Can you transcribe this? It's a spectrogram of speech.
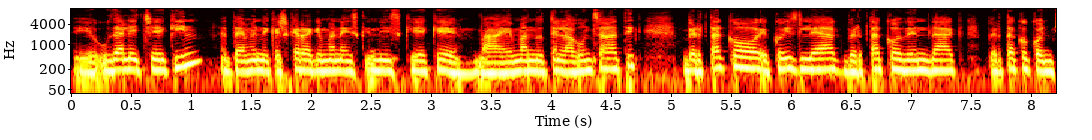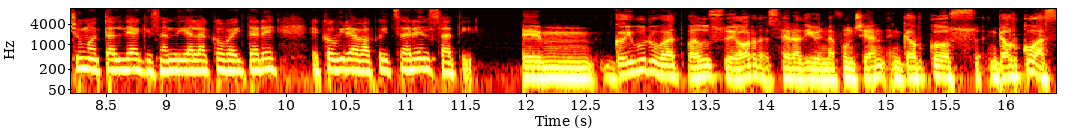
e, udaletxeekin, eta hemen eskerrak eman nizkieke ba, eman duten laguntzagatik, bertako ekoizleak, bertako dendak, bertako kontsumo taldeak izan dialako baitare ekobira bakoitzaren zati. Em, goiburu bat baduzue hor, zera dioena funtzean, gaurkoz, gaurkoaz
